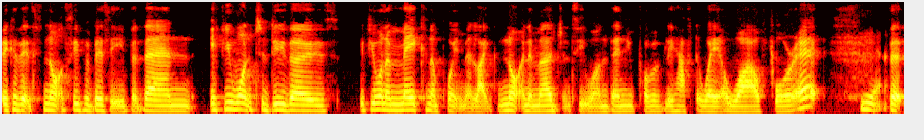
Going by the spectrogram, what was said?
Because it's not super busy. But then if you want to do those, if you want to make an appointment, like not an emergency one, then you probably have to wait a while for it. Yeah. But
